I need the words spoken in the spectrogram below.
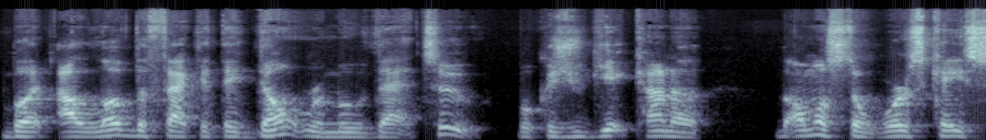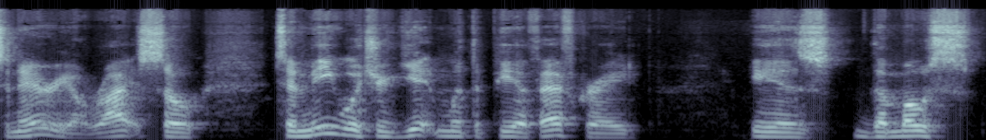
but I love the fact that they don't remove that too, because you get kind of almost a worst case scenario, right? So to me, what you're getting with the PFF grade is the most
